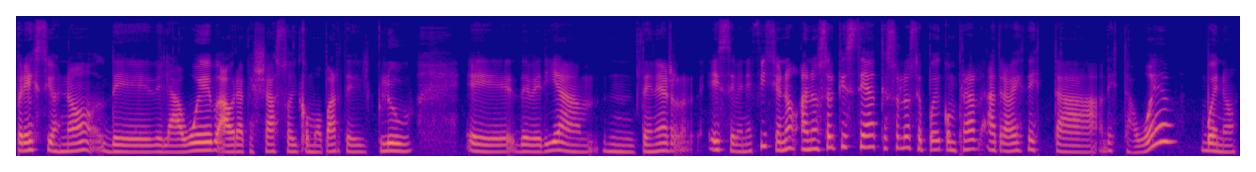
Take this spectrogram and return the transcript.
precios ¿no? de, de la web, ahora que ya soy como parte del club. Eh, debería mm, tener ese beneficio, ¿no? A no ser que sea que solo se puede comprar a través de esta, de esta web. Bueno,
